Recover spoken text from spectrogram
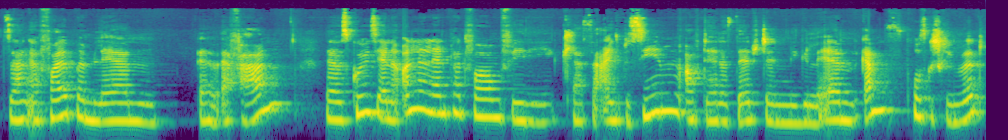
sozusagen Erfolg beim Lernen äh, erfahren. Der School ist ja eine Online-Lernplattform für die Klasse 1 bis 7, auf der das selbstständige Lernen ganz groß geschrieben wird.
